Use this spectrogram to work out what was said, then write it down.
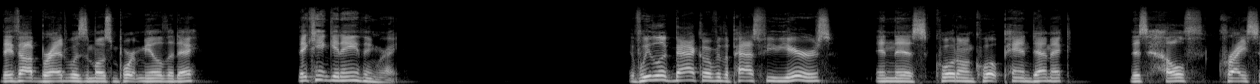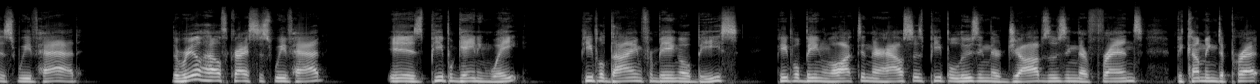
They thought bread was the most important meal of the day. They can't get anything right. If we look back over the past few years in this quote unquote pandemic, this health crisis we've had, the real health crisis we've had is people gaining weight, people dying from being obese, people being locked in their houses, people losing their jobs, losing their friends, becoming depre-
